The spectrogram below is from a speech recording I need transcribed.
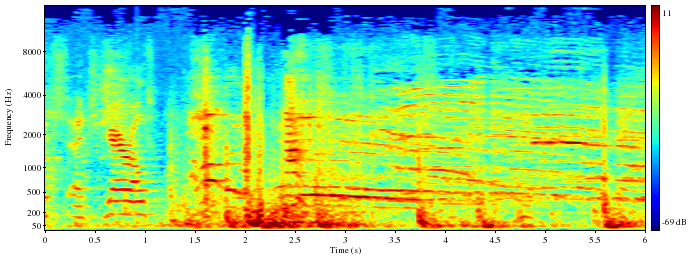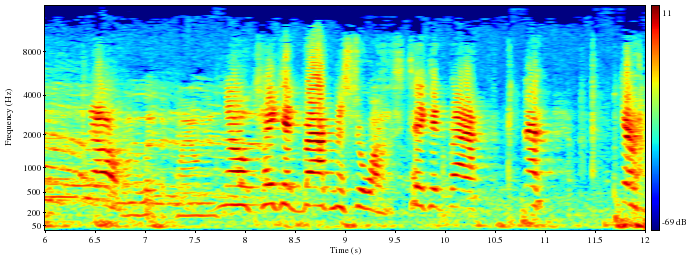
it's, it's Gerald. No, Want to let the clown in? no, take it back, Mr. Wallace. Take it back. Ah, yeah.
